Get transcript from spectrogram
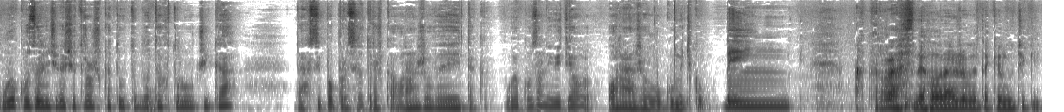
Ujo, kúzelníček ešte troška túto, do tohto lúčika. Tak si poprosil troška oranžovej, tak kúzelník vytiahol oranžovú gumičku. Bing! A krásne oranžové také lúčiky.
